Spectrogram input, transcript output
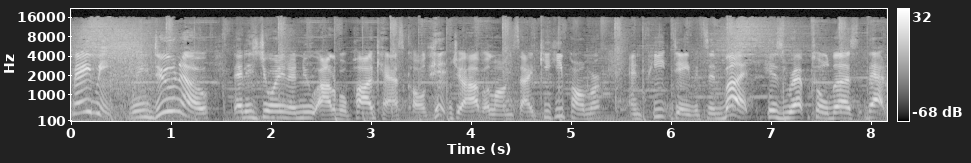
maybe. We do know that he's joining a new Audible podcast called Hit Job alongside Keke Palmer and Pete Davidson. But his rep told us that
